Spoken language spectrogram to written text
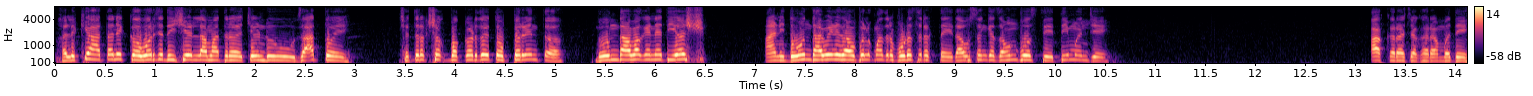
हलक्या हाताने कव्हरच्या दिशेला मात्र चेंडू जातोय. क्षेत्ररक्षक पकडतोय तोपर्यंत दोन धावा घेण्यात यश आणि दोन धावेने धावपलक मात्र पुढे सरकते धावसंख्या जाऊन पोहोचते. ती म्हणजे अकराच्या घरामध्ये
